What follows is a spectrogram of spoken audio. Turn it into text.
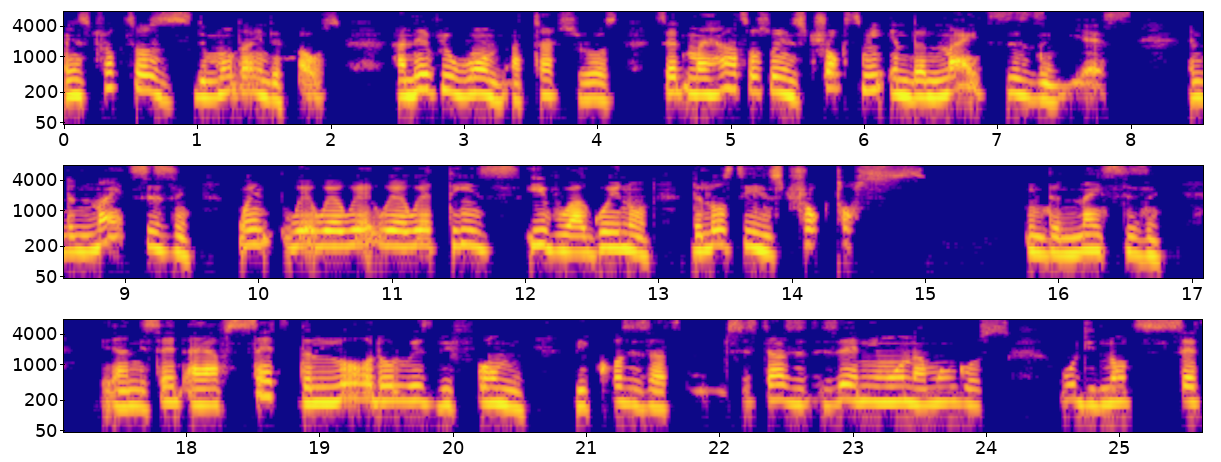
instructs us, the mother in the house, and everyone attached to us. Said, My heart also instructs me in the night season. Yes, in the night season, when where where where where, where things evil are going on, the Lord still instructs us in the night season. And he said, I have set the Lord always before me because it's that sisters, is there anyone among us who did not set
